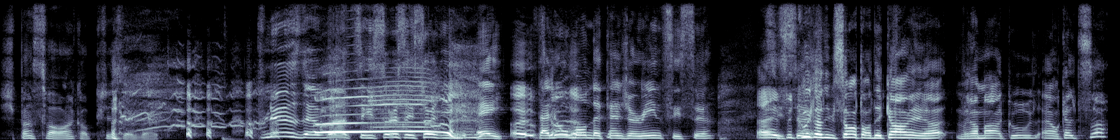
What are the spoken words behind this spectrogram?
Je pense que tu vas avoir encore plus de votes. plus de votes, c'est sûr, c'est sûr. Il- Hey, t'es allé au monde de Tangerine, c'est ça. Hey, C'est cool ton émission, ton décor est hot, vraiment cool. Hey, on cale ça?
